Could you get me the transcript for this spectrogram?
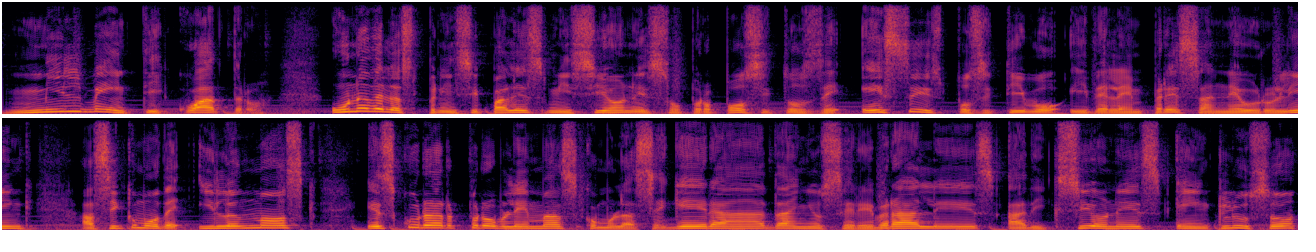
1024. Una de las principales misiones o propósitos de este dispositivo y de la empresa Neurolink, así como de Elon Musk, es curar problemas como la ceguera, cerebrales, adicciones e incluso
